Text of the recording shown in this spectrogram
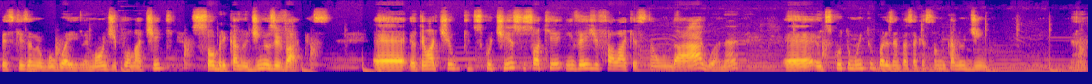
pesquisa no Google aí, Le Monde Diplomatique, sobre canudinhos e vacas. É, eu tenho um artigo que discute isso, só que em vez de falar a questão da água, né, é, eu discuto muito, por exemplo, essa questão do canudinho. Né?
